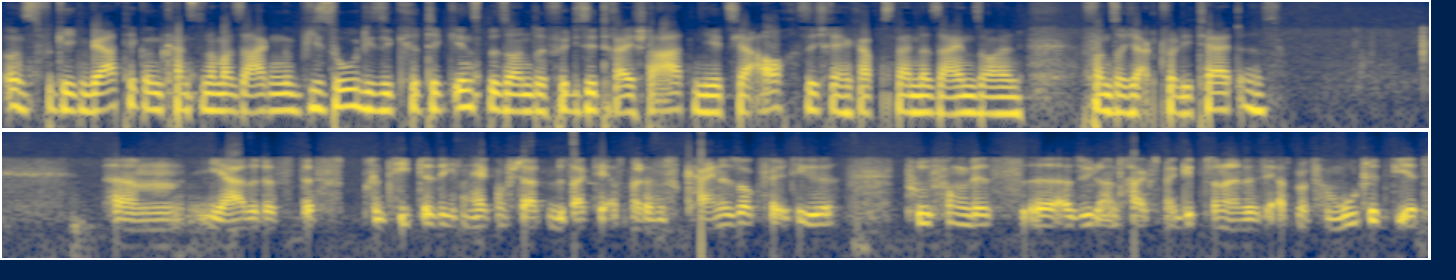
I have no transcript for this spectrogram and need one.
uns vergegenwärtigen und kannst du nochmal sagen, wieso diese Kritik insbesondere für diese drei Staaten, die jetzt ja auch sichere Herkunftsländer sein sollen, von solcher Aktualität ist? Ähm, ja, also das, das Prinzip der sicheren Herkunftsstaaten besagt ja erstmal, dass es keine sorgfältige Prüfung des äh, Asylantrags mehr gibt, sondern dass erstmal vermutet wird,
